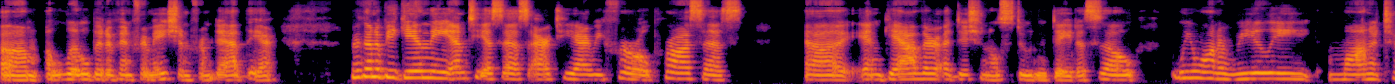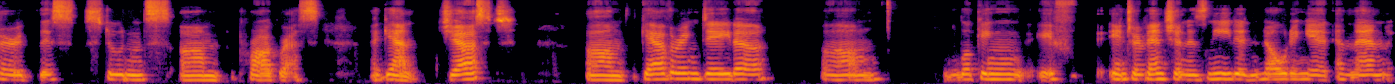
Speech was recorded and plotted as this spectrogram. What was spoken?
um, a little bit of information from Dad there. We're going to begin the MTSS RTI referral process uh, and gather additional student data. So we want to really monitor this student's um, progress. Again, just um, gathering data, um, looking if intervention is needed, noting it, and then,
